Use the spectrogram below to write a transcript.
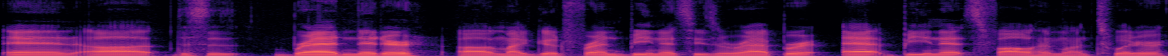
and uh, this is Brad Knitter, uh, my good friend Beanitz. He's a rapper. At Beanitz, follow him on Twitter.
